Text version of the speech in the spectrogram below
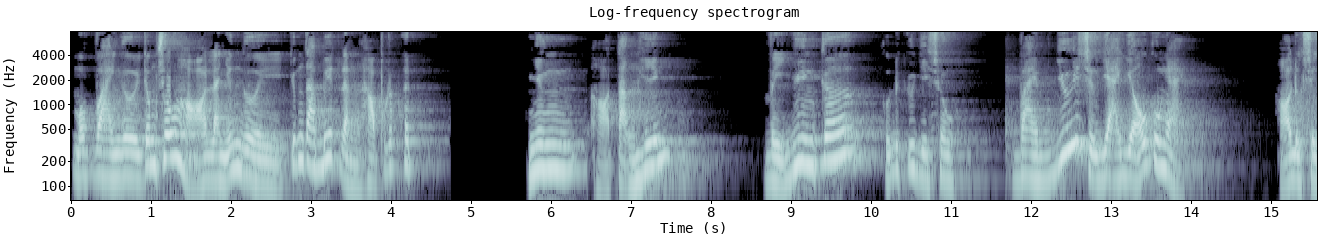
một vài người trong số họ là những người chúng ta biết rằng học rất ít. Nhưng họ tận hiến vì duyên cớ của Đức Chúa Giêsu và dưới sự dạy dỗ của Ngài họ được sự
